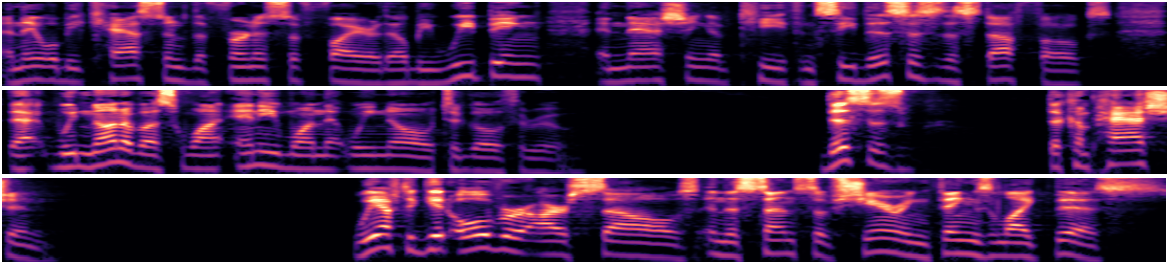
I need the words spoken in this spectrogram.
and they will be cast into the furnace of fire. There'll be weeping and gnashing of teeth. And see, this is the stuff, folks, that we, none of us want anyone that we know to go through. This is the compassion we have to get over ourselves in the sense of sharing things like this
